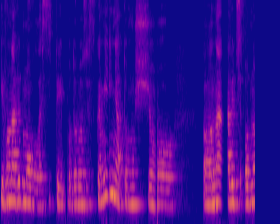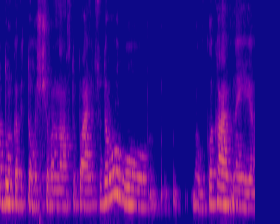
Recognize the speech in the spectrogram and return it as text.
і вона відмовилась йти по дорозі з каміння, тому що навіть одна думка від того, що вона вступає на цю дорогу, ну, викликає в неї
